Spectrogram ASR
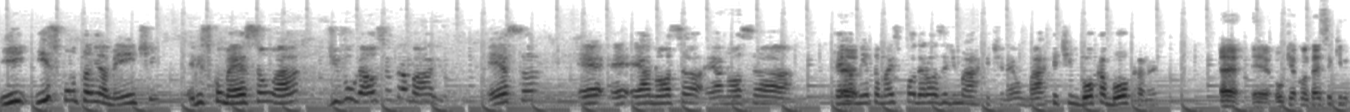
e espontaneamente eles começam a divulgar o seu trabalho. Essa é, é, é a nossa é a nossa ferramenta é. mais poderosa de marketing, né? O marketing boca a boca, né? É, é, o que acontece é que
